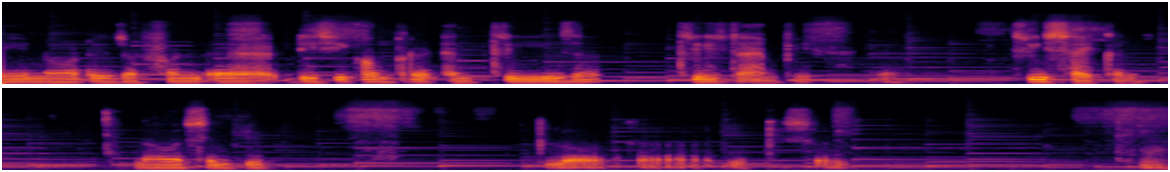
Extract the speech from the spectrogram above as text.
a naught is a fund, uh, DC component and 3 is a 3 time period uh, 3 cycle now simply plot uh, okay sorry. Think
